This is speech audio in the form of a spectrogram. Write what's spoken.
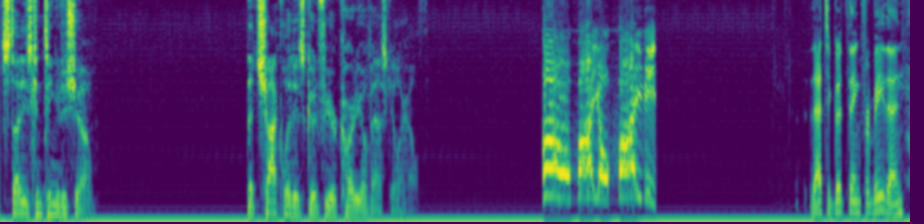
Studies continue to show that chocolate is good for your cardiovascular health. Oh, my almighty! That's a good thing for me then.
